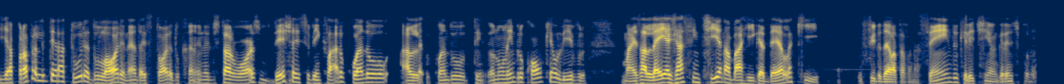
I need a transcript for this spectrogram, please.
e a própria literatura do lore, né, da história, do canon de Star Wars, deixa isso bem claro quando, quando tem- eu não lembro qual que é o livro, mas a Leia já sentia na barriga dela que o filho dela estava nascendo, que ele tinha grandes poderes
